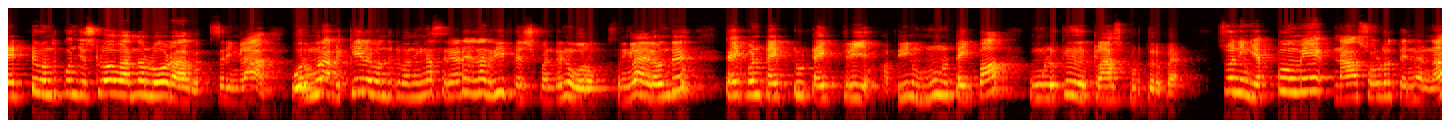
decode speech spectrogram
நெட்டு வந்து கொஞ்சம் ஸ்லோவாக இருந்தால் லோட் ஆகும். சரிங்களா? ஒரு முறை அப்படி கீழே வந்துட்டு வந்தீங்கன்னா சரி இடம் இல்லைனா ரீஃப்ரெஷ் பண்ணுறங்க வரும். சரிங்களா? இதில் வந்து type one type two type three அப்படின்னு மூணு டைப்பாக உங்களுக்கு கிளாஸ் கொடுத்துருப்பேன். ஸோ நீங்கள் எப்போவுமே நான் சொல்கிறது என்னென்னா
